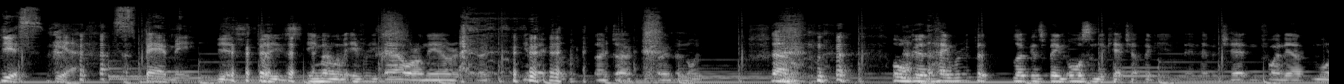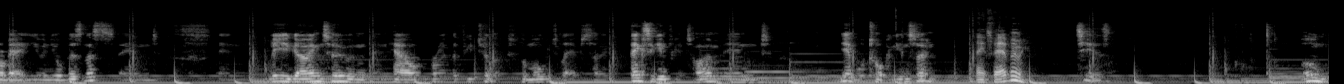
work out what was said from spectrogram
Yes. Yeah. Spam me. Yes, please. Email them every hour on the hour if you don't get back. No, don't. Don't annoy me. all good. Hey, Rupert, look, it's been awesome to catch up again and have a chat and find out more about you and your business and where you're going to and, and how bright the future looks for Mortgage Lab. So thanks again for your time, and yeah, we'll talk again soon. Thanks for having me. Cheers. Boom.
